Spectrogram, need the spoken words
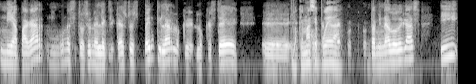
ni apagar ninguna situación eléctrica. Esto es ventilar lo que lo que esté eh, lo que más se pueda contaminado de gas y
